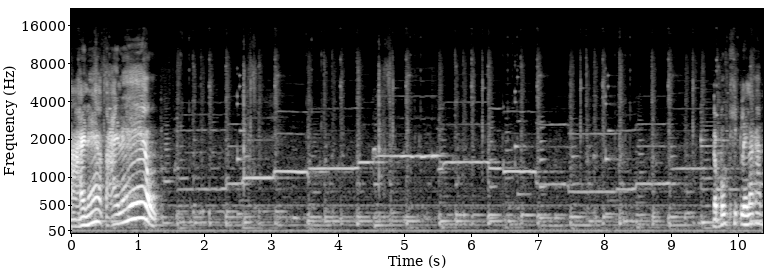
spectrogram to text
ตายแล้ว ตายแล้ว ดับเบิลคลิกเลยแล้วกัน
